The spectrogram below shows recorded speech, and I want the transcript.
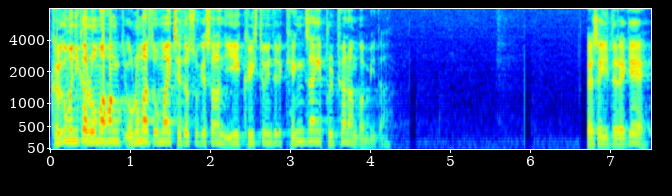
그러고 보니까 로마 황 로마 로마의 제도 속에서는 이 그리스도인들이 굉장히 불편한 겁니다. 그래서 이들에게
